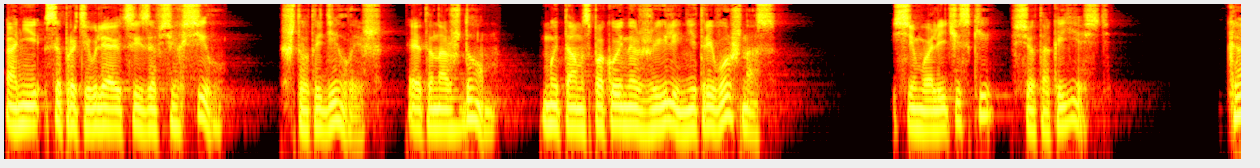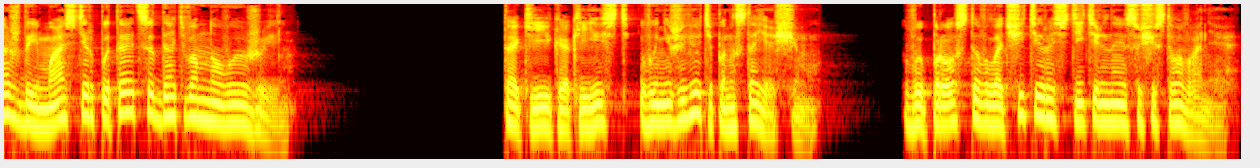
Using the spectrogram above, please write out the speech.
Они сопротивляются изо всех сил. Что ты делаешь? Это наш дом. Мы там спокойно жили, не тревожь нас. Символически все так и есть. Каждый мастер пытается дать вам новую жизнь. Такие, как есть, вы не живете по-настоящему. Вы просто влачите растительное существование.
